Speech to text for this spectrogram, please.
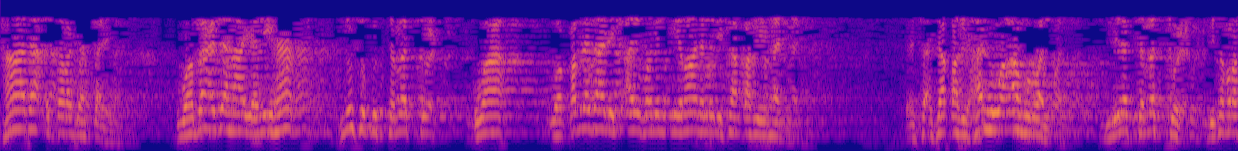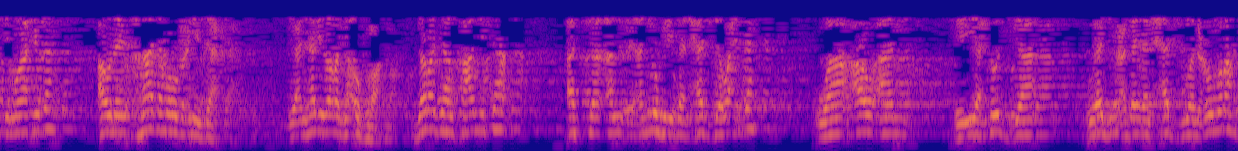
هذا الدرجة الثالثة. وبعدها يليها نسك التمتع و وقبل ذلك أيضا القيران الذي ساق فيه الهدي. ساق فيه هل هو أفضل من التمتع بسفرة واحدة أو هذا موضع نزاع. يعني هذه درجة أخرى. الدرجة الخامسة أن يفرد الحج وحده أو أن يحج ويجمع بين الحج والعمرة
